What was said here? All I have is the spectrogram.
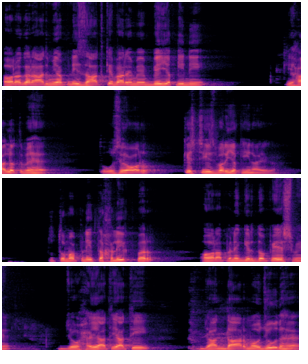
اور اگر آدمی اپنی ذات کے بارے میں بے یقینی کی حالت میں ہے تو اسے اور کس چیز پر یقین آئے گا؟ تو تم اپنی تخلیق پر اور اپنے گرد و پیش میں جو حیاتیاتی جاندار موجود ہیں،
